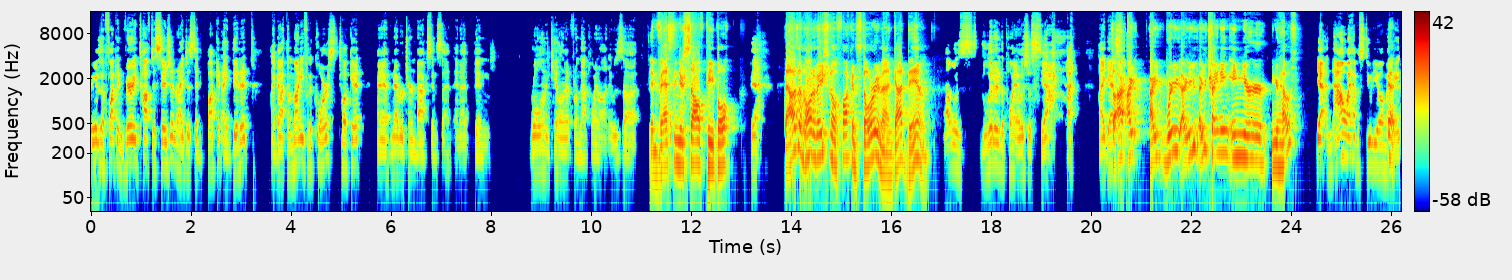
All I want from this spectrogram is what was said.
it was a fucking very tough decision. And I just said, fuck it. I did it. I got the money for the course, took it, and I've never turned back since then. And I've been rolling and killing it from that point on. It was, uh, Invest in yourself, people. Yeah. That was a motivational fucking story, man. God damn. that was literally the point. It was just, yeah, I guess. So are, are are you were you are you are you training in your in your house? yeah. Now I have a studio in my Yeah. basement.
